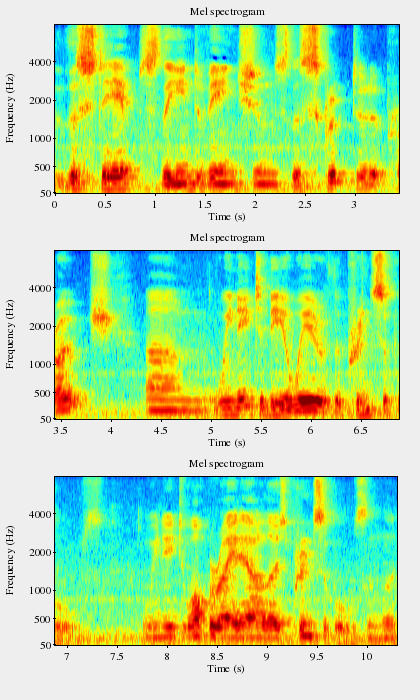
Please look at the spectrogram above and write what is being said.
the steps, the interventions, the scripted approach, um, we need to be aware of the principles. We need to operate out of those principles. And the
